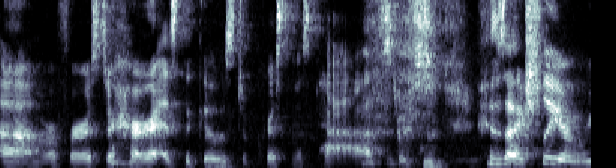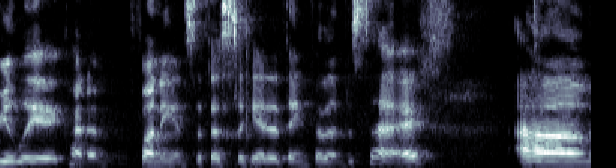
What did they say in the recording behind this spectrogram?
um, refers to her as the ghost of Christmas past, which is actually a really kind of funny and sophisticated thing for them to say. Um,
